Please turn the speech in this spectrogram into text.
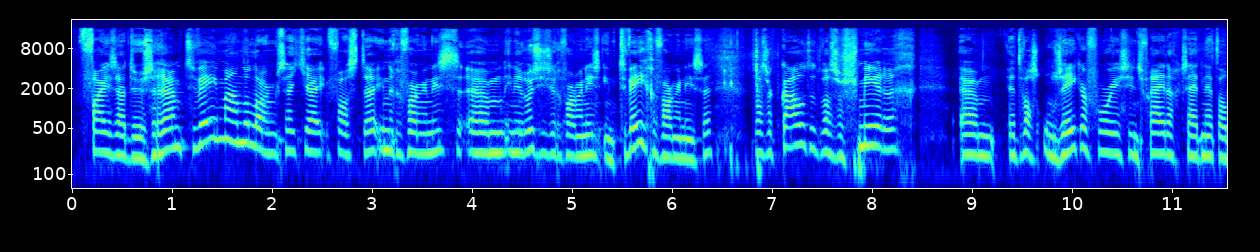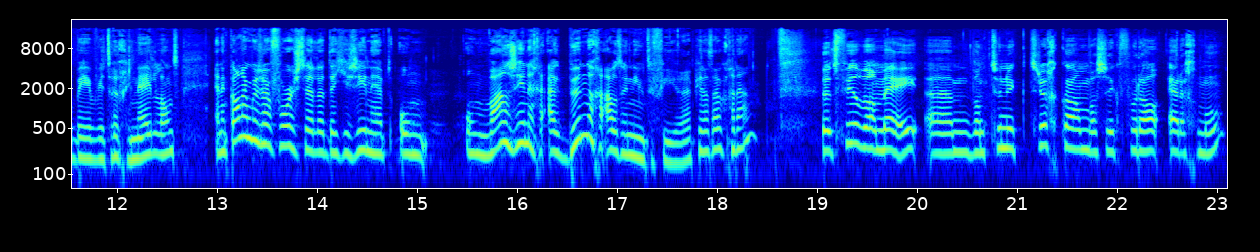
Faiza dus. Ruim twee maanden lang zat jij vast hè, in de gevangenis. Um, in de Russische gevangenis. In twee gevangenissen. Het was er koud, het was er smerig. Um, het was onzeker voor je sinds vrijdag. Ik zei het net al, ben je weer terug in Nederland. En dan kan ik me zo voorstellen dat je zin hebt om, om waanzinnige, uitbundige oud en nieuw te vieren. Heb je dat ook gedaan? Dat viel wel mee. Um, want toen ik terugkwam was ik vooral erg moe.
